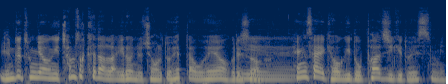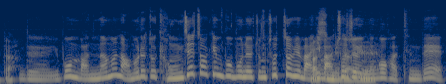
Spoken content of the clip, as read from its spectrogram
윤 대통령이 참석해달라 이런 요청을 또 했다고 해요. 그래서 예. 행사의 격이 높아지기도 했습니다. 네, 이번 만남은 아무래도 경제적인 부분에 좀 초점이 많이 맞습니다. 맞춰져 있는 예. 것 같은데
